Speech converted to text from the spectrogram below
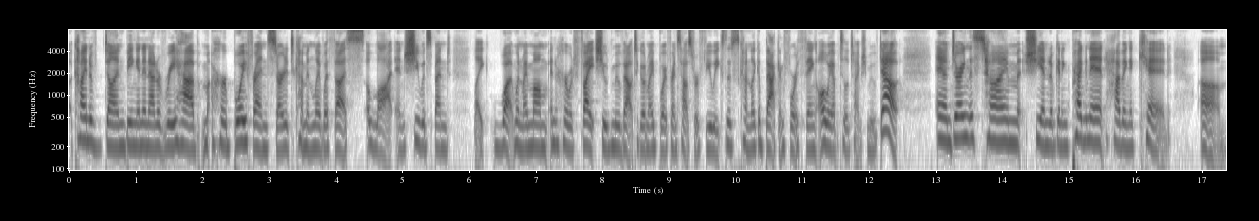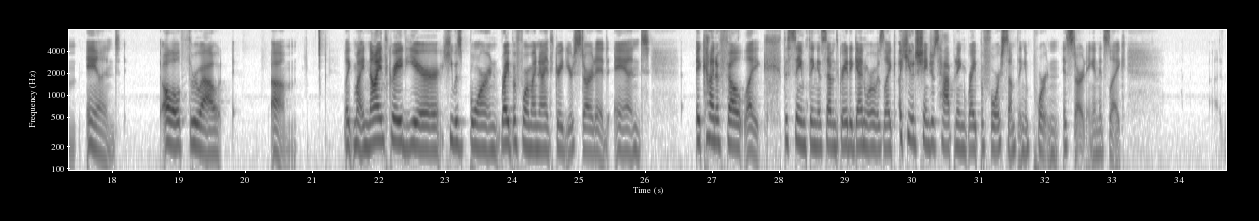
kind of done being in and out of rehab, her boyfriend started to come and live with us a lot. And she would spend like what when my mom and her would fight, she would move out to go to my boyfriend's house for a few weeks. This is kind of like a back and forth thing all the way up till the time she moved out. And during this time, she ended up getting pregnant, having a kid, um, and all throughout, um, like my ninth grade year, he was born right before my ninth grade year started, and it kind of felt like the same thing as seventh grade again, where it was like a huge change is happening right before something important is starting. And it's like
